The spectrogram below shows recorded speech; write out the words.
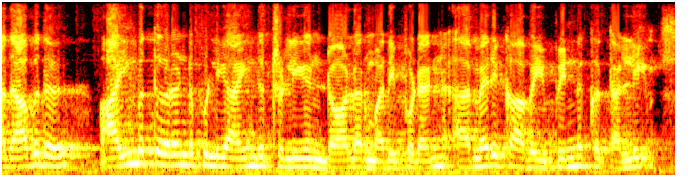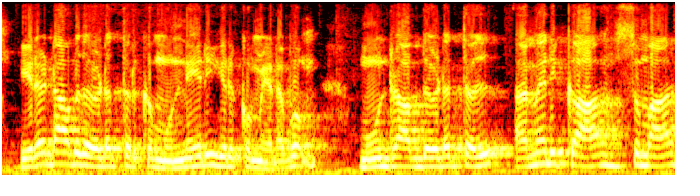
அதாவது ஐம்பத்தி இரண்டு புள்ளி ஐந்து ட்ரில்லியன் டாலர் மதிப்புடன் அமெரிக்காவை பின்னுக்கு தள்ளி இரண்டாவது இடத்திற்கு முன்னேறி இருக்கும் எனவும் மூன்றாவது இடத்தில் அமெரிக்க சுமார்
